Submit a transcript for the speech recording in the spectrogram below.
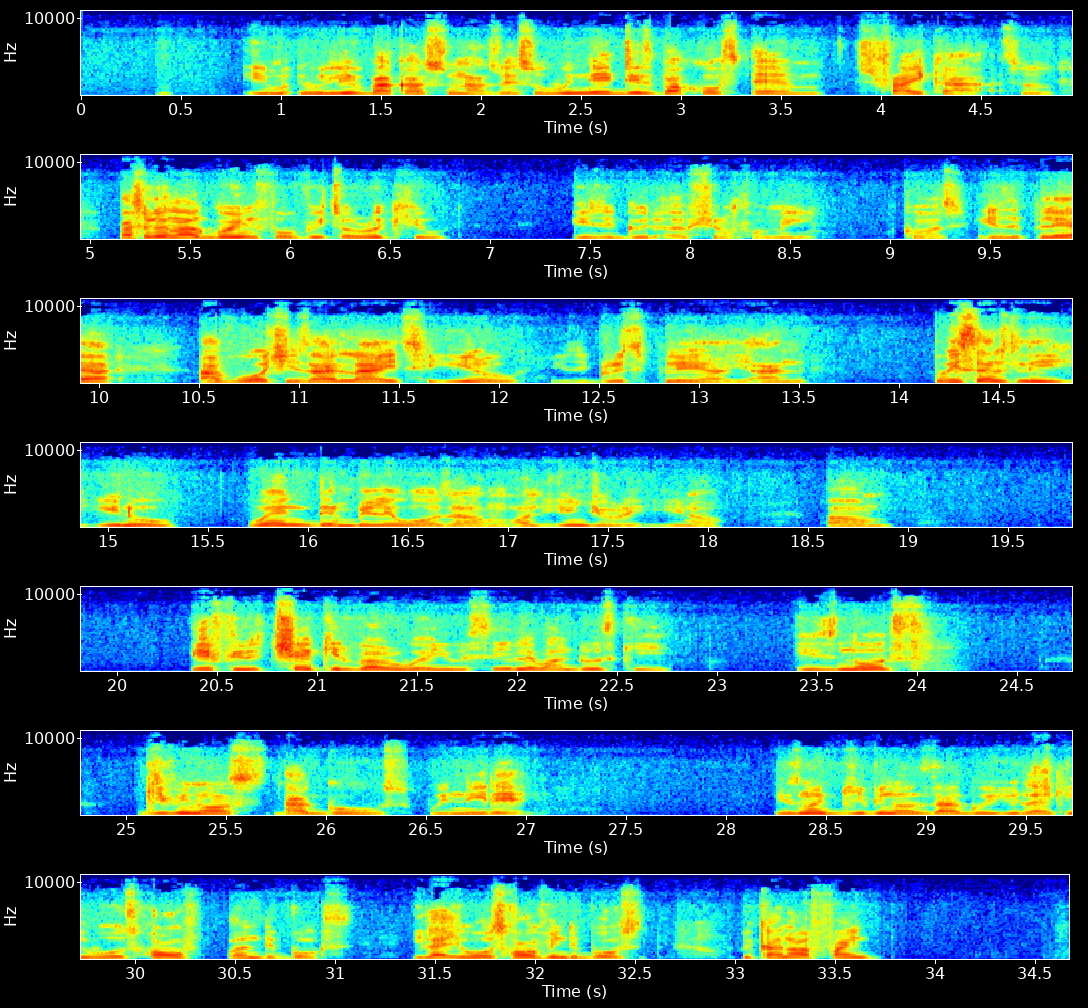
He will leave back as soon as well. So we need this backup um, striker. So Barcelona going for Vitor Roque is a good option for me because he's a player. I've watched his highlights. You know, he's a great player, and recently, you know, when Dembele was um, on injury, you know, um, if you check it very well, you see Lewandowski is not giving us that goals we needed. He's not giving us that goal. Like he was half on the box. Like he was half in the box. We cannot find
